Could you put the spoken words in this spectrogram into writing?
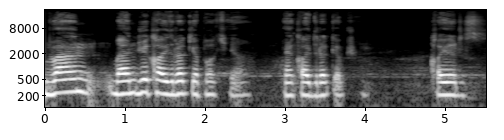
Ben bence kaydırak yapak ya. Ben kaydırak yapacağım. Kayarız.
